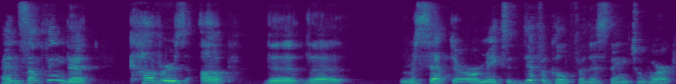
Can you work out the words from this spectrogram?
And something that covers up the, the receptor or makes it difficult for this thing to work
